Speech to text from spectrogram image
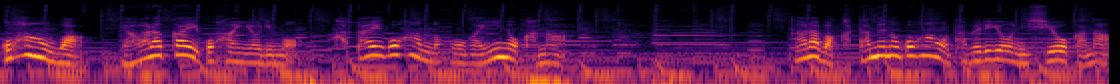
ご飯は柔らかいご飯よりも硬いご飯の方がいいのかな？ならば固めのご飯を食べるようにしようかな？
